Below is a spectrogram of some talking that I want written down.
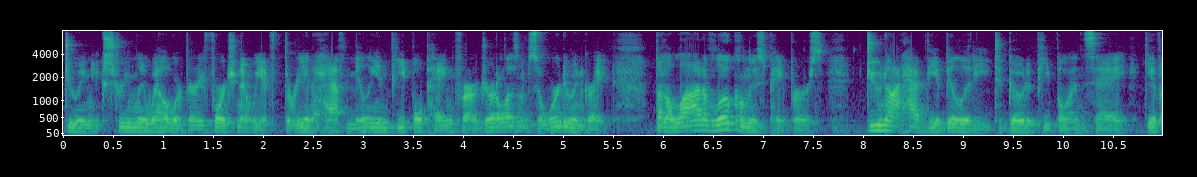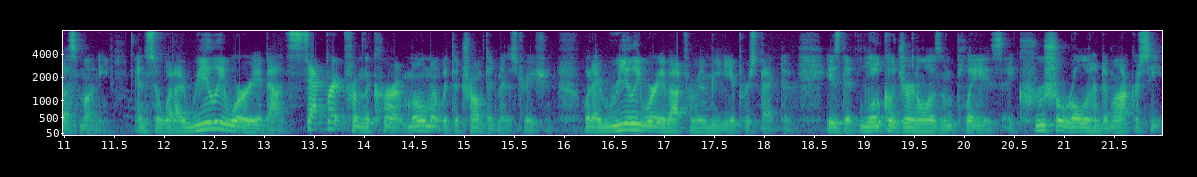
doing extremely well. We're very fortunate. We have three and a half million people paying for our journalism, so we're doing great. But a lot of local newspapers do not have the ability to go to people and say, give us money. And so, what I really worry about, separate from the current moment with the Trump administration, what I really worry about from a media perspective is that local journalism plays a crucial role in a democracy,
